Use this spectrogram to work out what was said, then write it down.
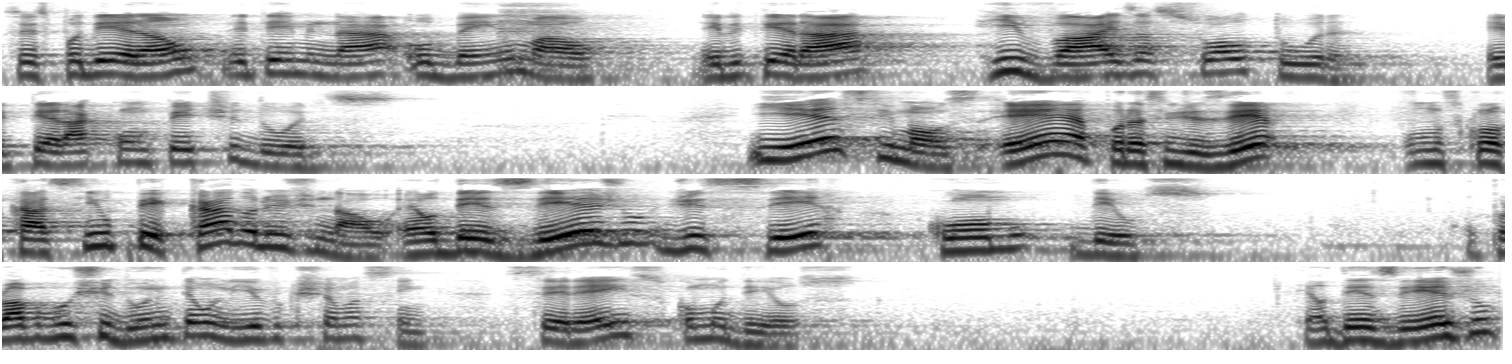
Vocês poderão determinar o bem e o mal. Ele terá rivais à sua altura. Ele terá competidores. E esse, irmãos, é, por assim dizer, vamos colocar assim, o pecado original. É o desejo de ser como Deus. O próprio Rushduni tem um livro que chama assim: Sereis como Deus. É o desejo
